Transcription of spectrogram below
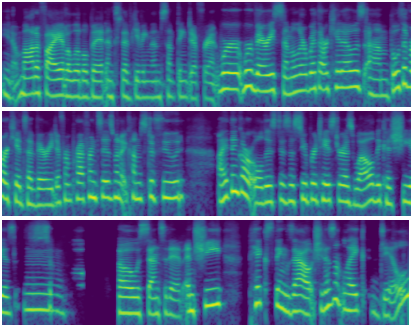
you know modify it a little bit instead of giving them something different we're we're very similar with our kiddos um, both of our kids have very different preferences when it comes to food i think our oldest is a super taster as well because she is mm. so, so sensitive and she picks things out she doesn't like dill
